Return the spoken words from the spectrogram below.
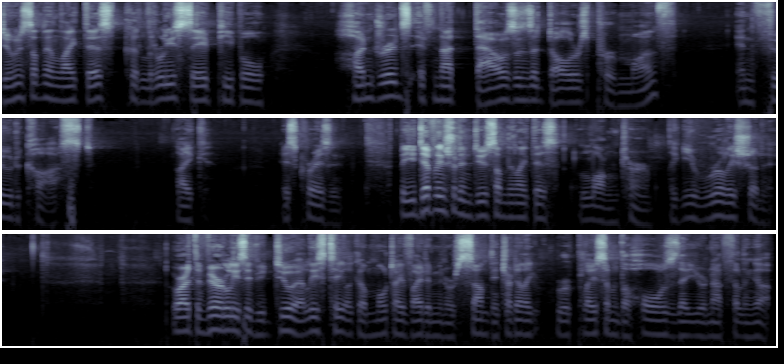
doing something like this could literally save people hundreds, if not thousands of dollars per month in food cost. Like, it's crazy. But you definitely shouldn't do something like this long term. Like, you really shouldn't. Or at the very least, if you do it, at least take like a multivitamin or something. Try to like replace some of the holes that you're not filling up.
